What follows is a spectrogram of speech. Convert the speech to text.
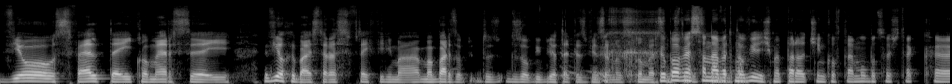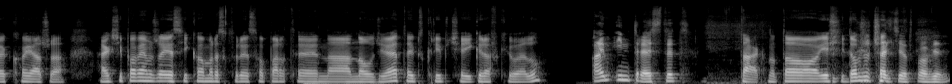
Vue, Svelte e-commerce i Vue chyba jest teraz w tej chwili ma, ma bardzo du dużą bibliotekę związaną z e-commerce. Chyba wiesz co, nawet mówiliśmy parę odcinków temu, bo coś tak e, kojarzę. A jak ci powiem, że jest e-commerce, który jest oparty na Node, TypeScriptie i GraphQL-u? I'm interested. Tak, no to jeśli dobrze czy... Tak ci odpowiem.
